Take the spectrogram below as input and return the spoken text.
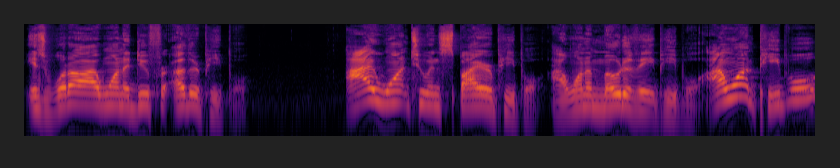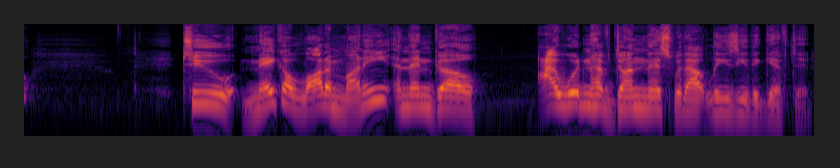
is what I want to do for other people? I want to inspire people. I want to motivate people. I want people to make a lot of money and then go, I wouldn't have done this without Leezy the Gifted.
